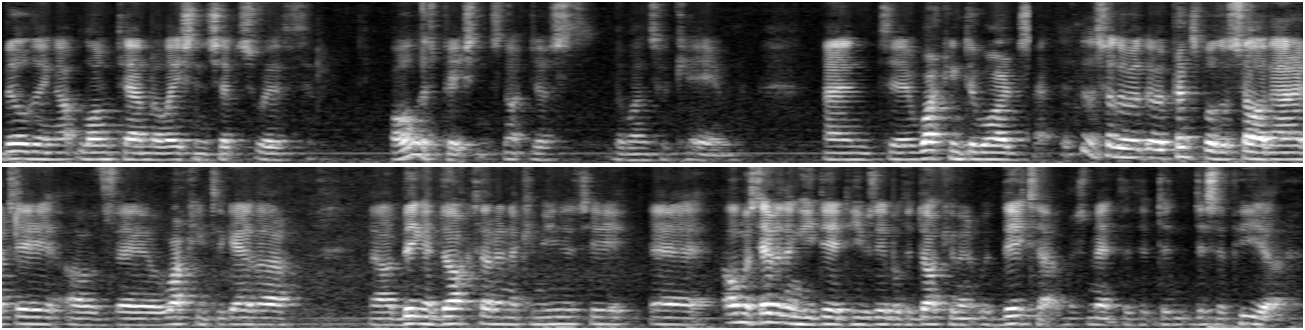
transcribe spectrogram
building up long term relationships with all his patients, not just the ones who came, and uh, working towards. So there were, there were principles of solidarity, of uh, working together. Uh, being a doctor in a community, uh, almost everything he did, he was able to document with data, which meant that it didn't disappear.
